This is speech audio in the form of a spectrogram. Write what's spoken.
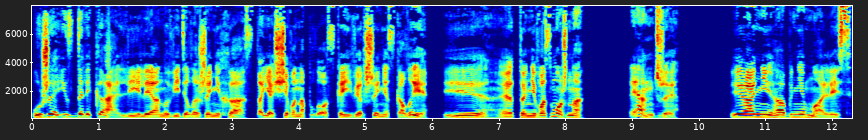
Уже издалека Лилиан увидела жениха, стоящего на плоской вершине скалы, и это невозможно. Энджи. И они обнимались.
